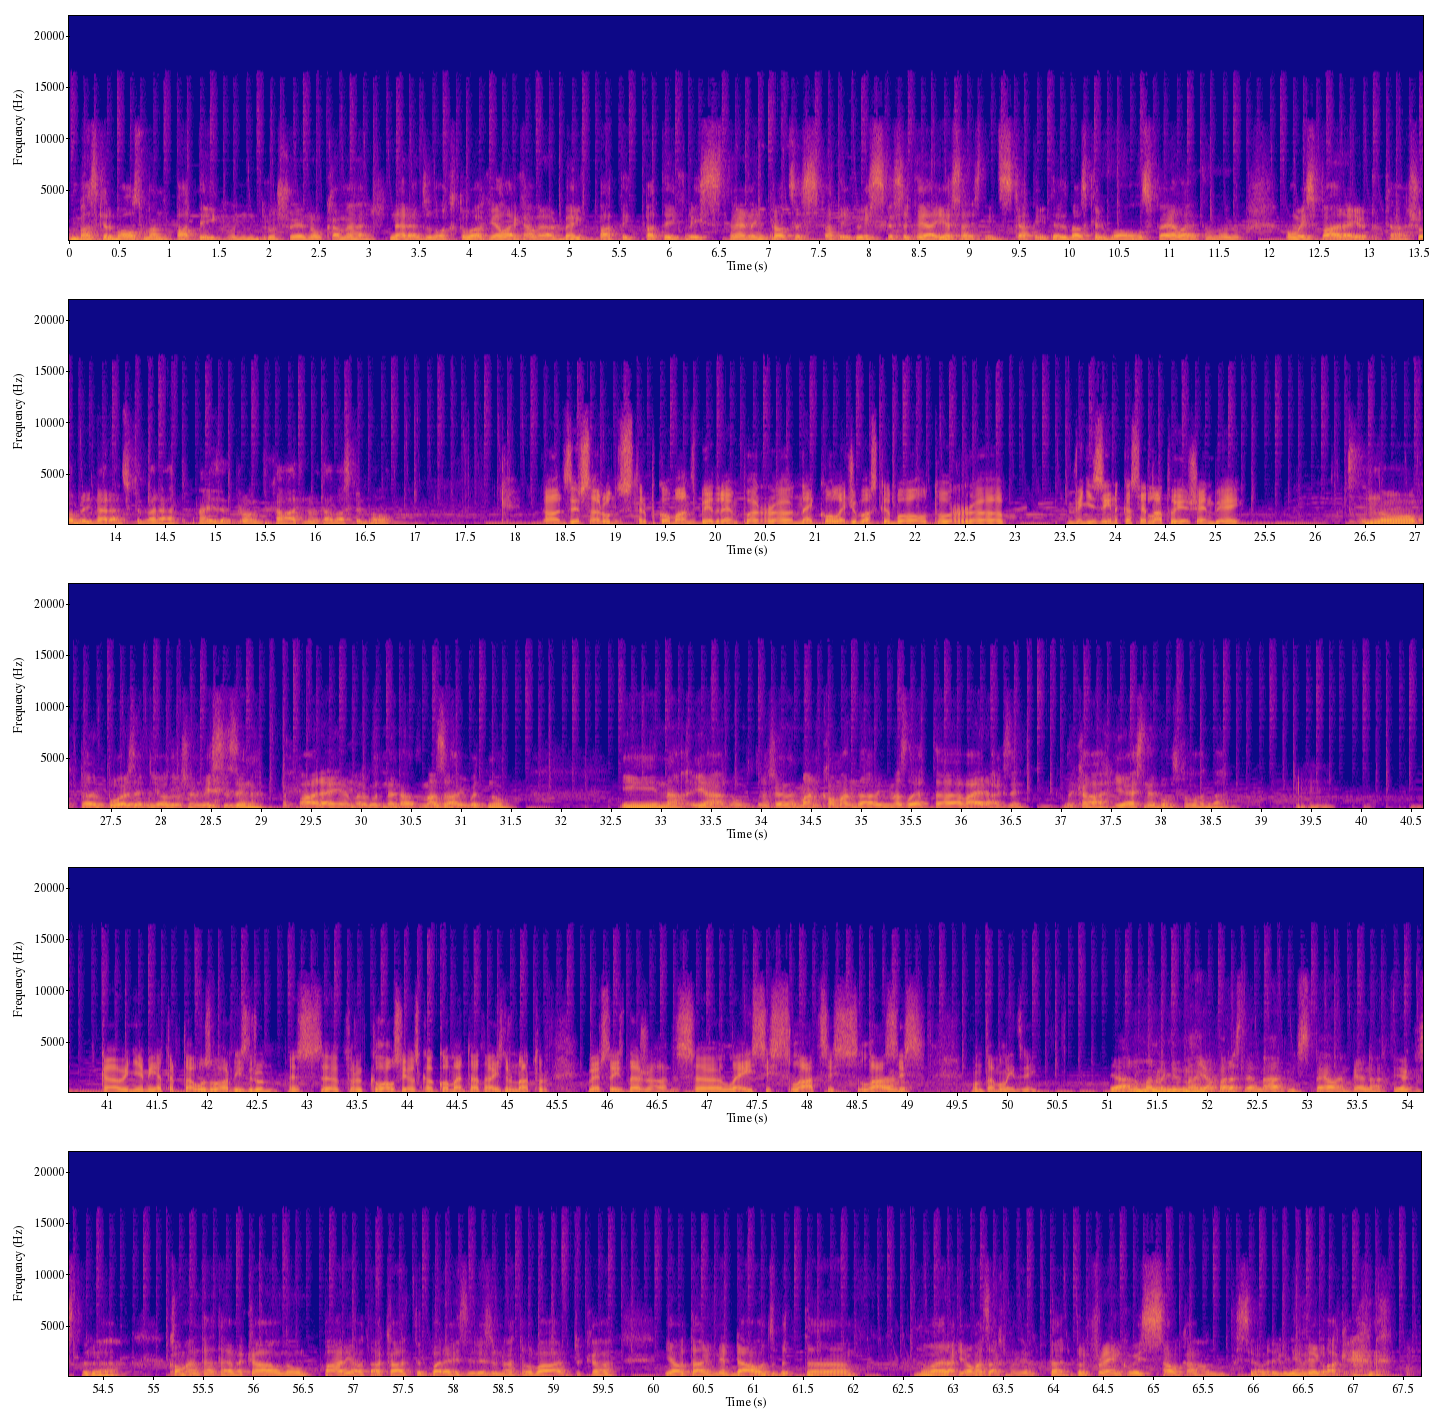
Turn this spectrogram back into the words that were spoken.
Basketbols man patīk, un droši vien, nu, kamēr neredzu, vēl, ka tuvākajā laikā varētu beigt patikt, patīk viss treniņu process, patīk viss, kas ir tajā iesaistīts, skatīties basketbolu, spēlēt un, un, un visu pārējo. Šobrīd neredzu, kad varētu aiziet prom tā ātri no tā basketbola. Kādas ir sarunas starp komandas biedriem par uh, ne koledžu basketbolu? Tur uh, viņi zina, kas ir latviešu NBA. Nu, par porziņu jau droši vien visi zina. Par pārējiem varbūt nedaudz mazāk, bet, nu, I, na, jā, nu, droši vien ar mani komandā viņi mazliet uh, vairāk zina nekā, ja es nebūtu komandā. Mm -hmm. Kā viņiem iet ar tā uzvārdu izrunu? Es uh, tur klausījos, kā komentētāji izrunā, tur versijas dažādas. Uh, Leisis, Lācis, jā. un tam līdzīgi. Jā, nu man, viņi, man jau parasti vienmēr pirms spēlēm pienāk tie, kas tur uh, komentētāji vai kā, un nu, pārjautā, kā tur pareizi ir izrunāt to vārdu. Jautājumu ir daudz, bet uh, nu, vairāk jau mazāk man jau tāda par Franku visu saukā, un tas jau arī viņiem vieglāk.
